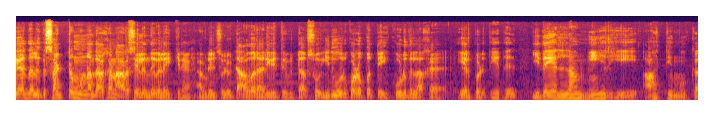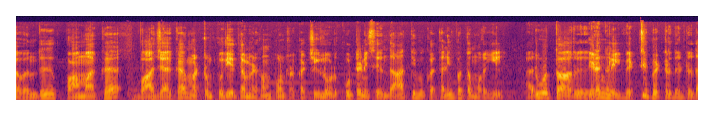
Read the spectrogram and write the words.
தேர்தலுக்கு சற்று முன்னதாக நான் அரசியலிருந்து விளைக்கிறேன் அப்படின்னு சொல்லிட்டு அவர் அறிவித்து விட்டார். ஸோ இது ஒரு குழப்பத்தை கூடுதலாக ஏற்படுத்தியது. இதையெல்லாம் மீறி அதிமுக வந்து பாமக பாஜக மற்றும் புதிய தமிழகம் போன்ற கட்சிகளோடு கூட்டணி சேர்ந்து அதிமுக தனிப்பட்ட முறையில் அறுபத்தாறு இடங்களில் வெற்றி பெற்றதுன்றது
